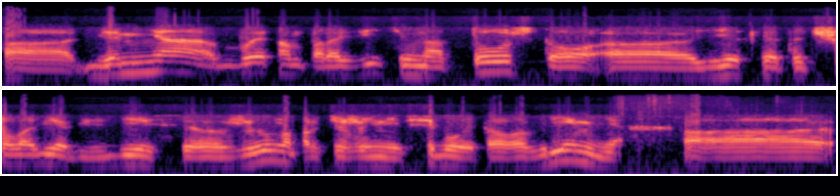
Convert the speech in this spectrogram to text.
А, для меня в этом поразительно то, что э, если этот человек здесь жил на протяжении всего этого времени, а,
